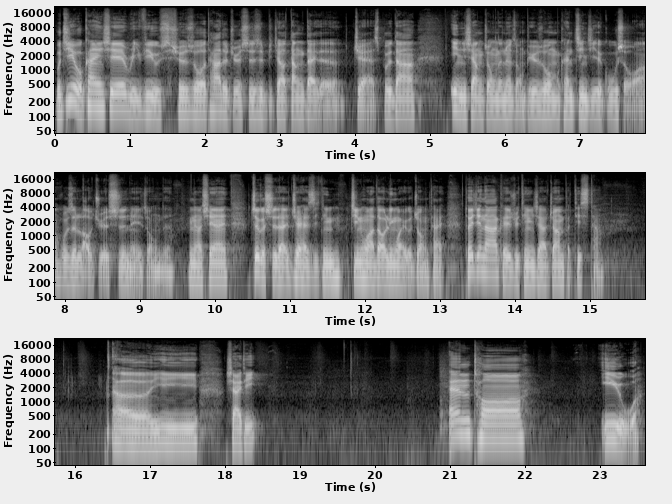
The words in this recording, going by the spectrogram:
我记得我看一些 reviews，就是说他的爵士是比较当代的 jazz，不是大家印象中的那种，比如说我们看晋级的鼓手啊，或者是老爵士那种的。那现在这个时代 jazz 已经进化到另外一个状态，推荐大家可以去听一下 John Batista。呃，一下一题，Anton You。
